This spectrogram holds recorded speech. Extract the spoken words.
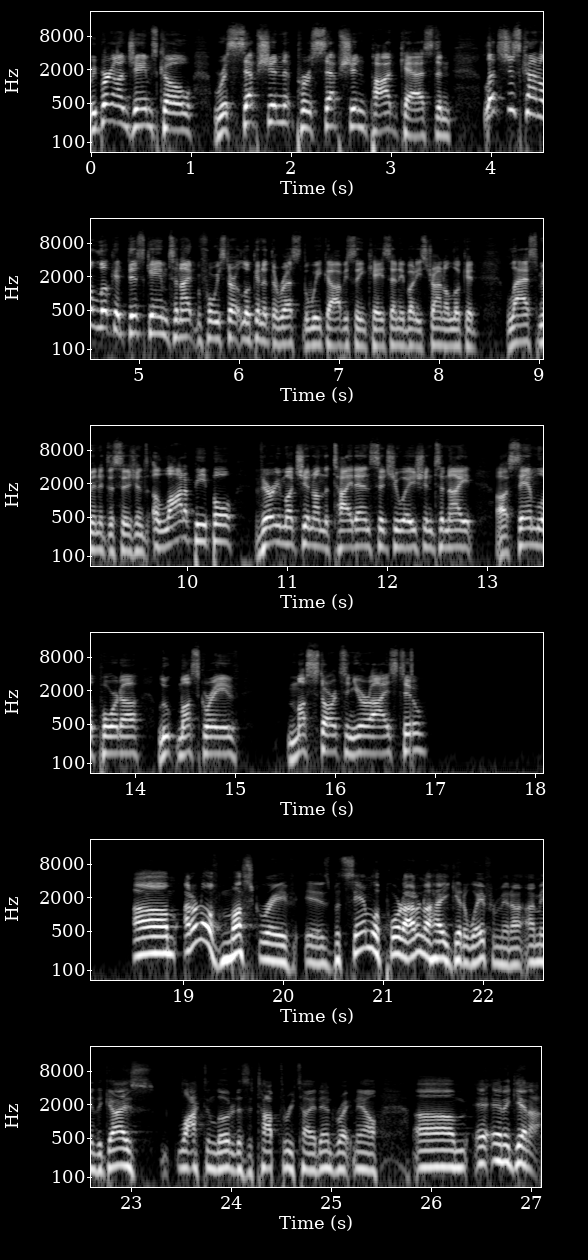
We bring on James Koh, Reception Perception Podcast. And let's just kind of look at this game tonight before we start looking at the rest of the week, obviously, in case anybody's trying to look at last minute decisions. A lot of people very much in on the tight end situation tonight. Uh, Sam Laporta, Luke Musgrave, must starts in your eyes, too? Um, I don't know if Musgrave is, but Sam Laporta, I don't know how you get away from it. I, I mean, the guy's locked and loaded as a top three tight end right now. Um, and, and, again, I,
